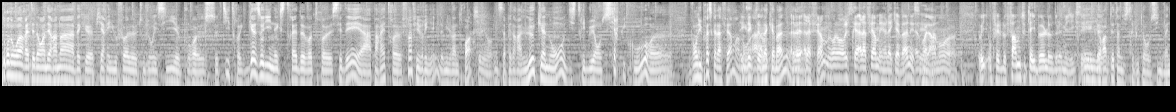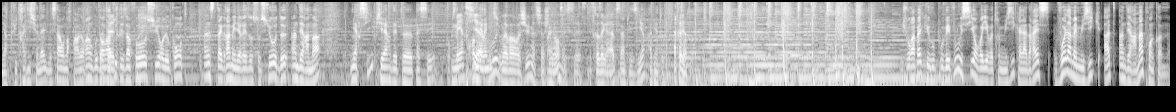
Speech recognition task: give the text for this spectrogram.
Poudre Noire était dans Indérama avec euh, Pierre Rioufol, euh, toujours ici, euh, pour ce titre Gasoline, extrait de votre CD, à apparaître fin février 2023. Absolument. Il s'appellera Le Canon, distribué en circuit court, euh, vendu presque à la ferme, Exactement. à la cabane. À la, à la ferme, on l'a enregistré à la ferme et à la cabane, et c'est voilà. vraiment. euh, oui, on fait le farm to table de la musique. Et il y aura peut-être un distributeur aussi de manière plus traditionnelle, mais ça on en reparlera. On vous donnera toutes les infos sur le compte Instagram et les réseaux sociaux de Indérama. Merci Pierre d'être euh, passé pour cette Merci première à vous émission. de m'avoir reçu, merci infiniment, Ouais, c'était c'était très agréable. C'est un plaisir, à bientôt. À très bientôt. Je vous rappelle que vous pouvez vous aussi envoyer votre musique à l'adresse voilà ma musique at inderama.com.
